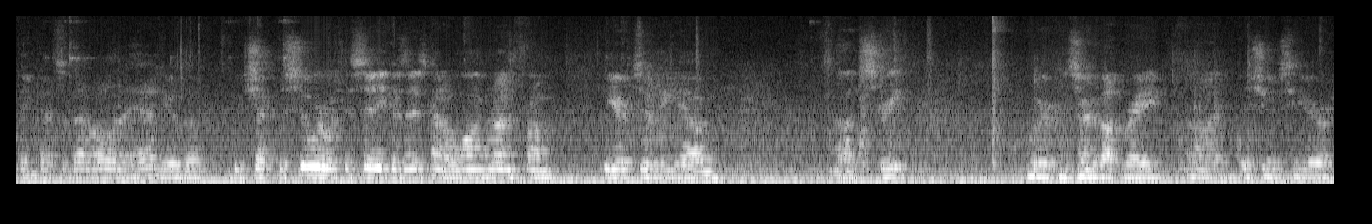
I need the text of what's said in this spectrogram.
I think that's about all that I had here, though. We checked the sewer with the city, because it is kind of a long run from here to the, um, uh, street. We were concerned about grade, uh, issues here.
